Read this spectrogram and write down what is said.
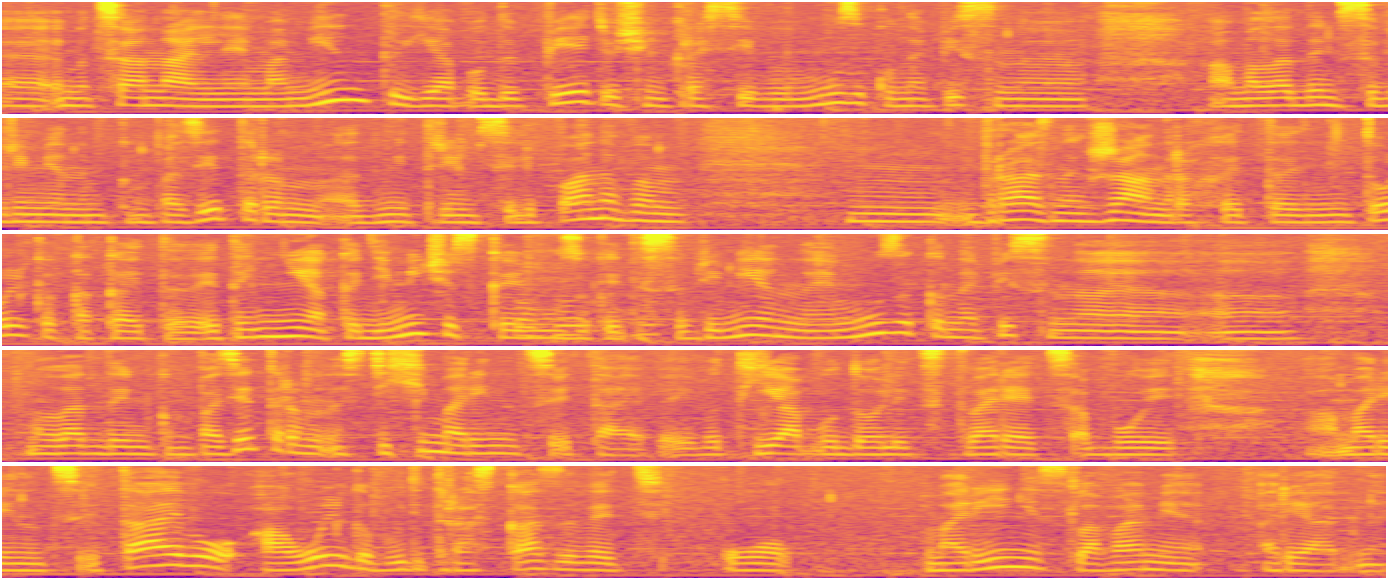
Э, эмоциональные моменты. Я буду петь очень красивую музыку, написанную а, молодым современным композитором Дмитрием Селипановым в разных жанрах. Это не только какая-то, это не академическая uh-huh. музыка, это современная музыка, написанная э, молодым композитором на стихи Марины Цветаевой. И вот я буду олицетворять собой э, Марину Цветаеву, а Ольга будет рассказывать о Марине словами Ариадны.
